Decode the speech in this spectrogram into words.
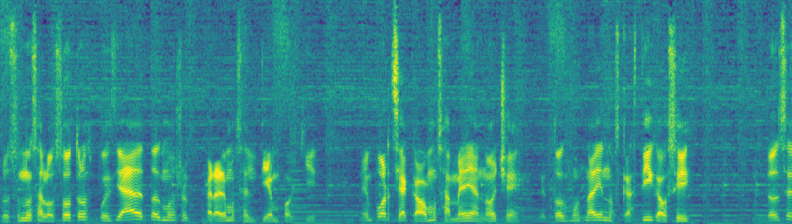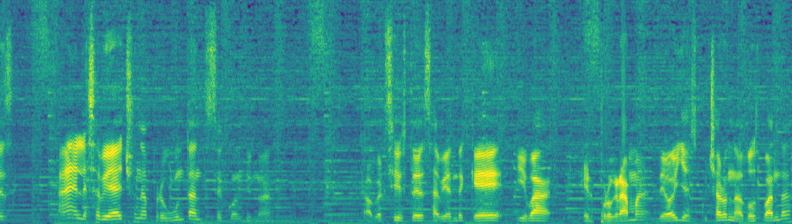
los unos a los otros, pues ya de todos modos recuperaremos el tiempo aquí. No importa si acabamos a medianoche, de todos modos nadie nos castiga o sí. Entonces, ah, les había hecho una pregunta antes de continuar. A ver si ustedes sabían de qué iba el programa de hoy. Ya escucharon a dos bandas,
